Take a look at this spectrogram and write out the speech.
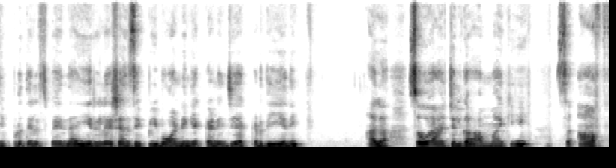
ఇప్పుడు తెలిసిపోయిందా ఈ రిలేషన్షిప్ ఈ బాండింగ్ ఎక్కడి నుంచి ఎక్కడిది అని. అలా. సో యాక్చువల్గా అమ్మాయికి హాఫ్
